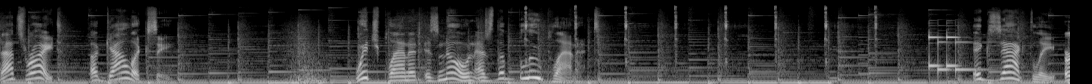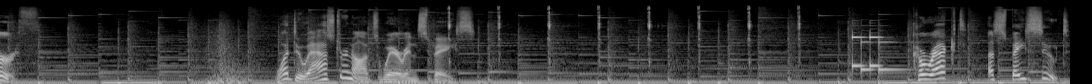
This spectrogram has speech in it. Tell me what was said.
That's right, a galaxy. Which planet is known as the blue planet? Exactly, Earth. What do astronauts wear in space? Correct, a spacesuit.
